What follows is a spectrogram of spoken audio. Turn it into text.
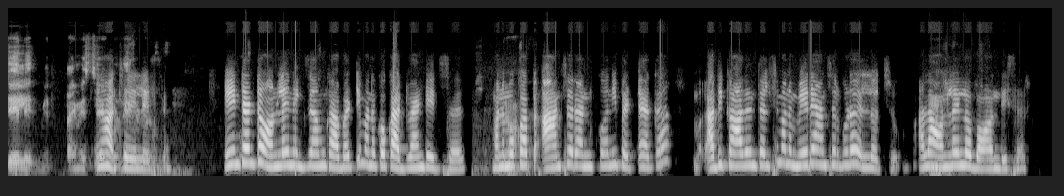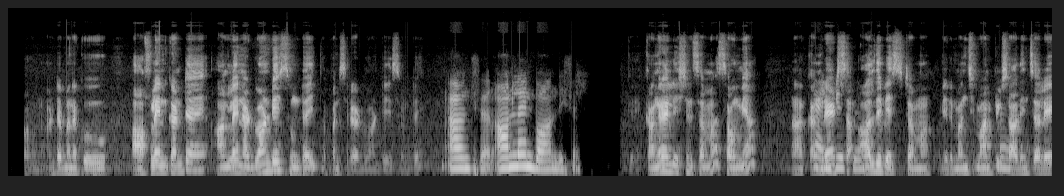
చేయలేదు మీరు. టైమ్ వేస్ట్ చేయలేదు. ఏంటంటే ఆన్‌లైన్ ఎగ్జామ్ కాబట్టి మనకొక అడ్వాంటేజ్ సార్. మనం! ఒక ఆన్సర్ అనుకోని పెట్టాక అది కాదని తెలిసి మనం వేరే ఆన్సర్ గూడా ఎళ్ళొచ్చు. అలా హుహు. ఆన్‌లైన్‌లో బావుంది సార్. అవును. అంటే మనకు ఆఫ్‌లైన్ కంటే ఆన్‌లైన్ అడ్వాంటేజెస్ ఉంటాయి. తప్పనిసరిగా అడ్వాంటేజెస్ ఉంటాయి. అవును సార్. ఆన్‌లైన్ బావుంది సార్. ఓకే. కంగ్రాచ్యులేషన్స్ అమ్మా Soumya. Congrats sir. All the best అమ్మా. మీరు మంచి మార్కులు సాధించాలి.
